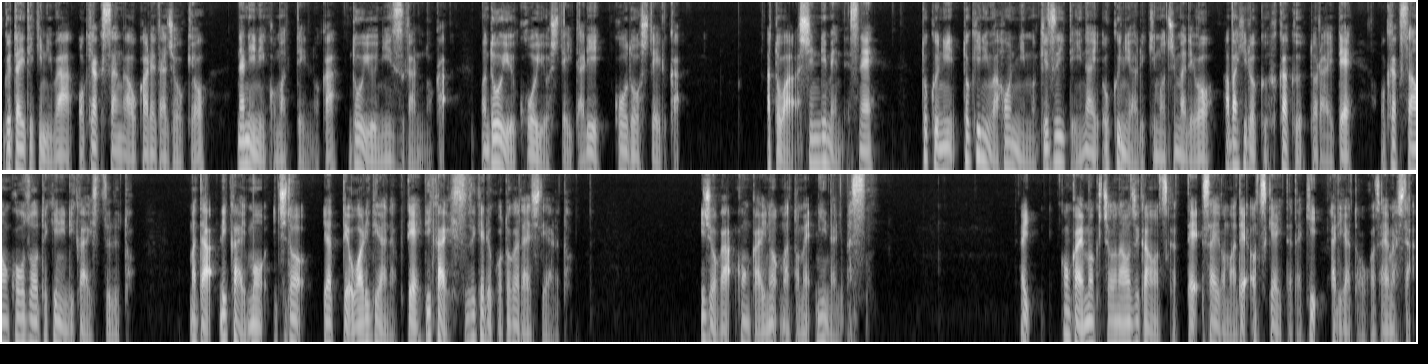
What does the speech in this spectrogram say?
具体的にはお客さんが置かれた状況、何に困っているのか、どういうニーズがあるのか、どういう行為をしていたり、行動しているか。あとは心理面ですね。特に時には本人も気づいていない奥にある気持ちまでを幅広く深く捉えて、お客さんを構造的に理解すると。また、理解も一度やって終わりではなくて、理解し続けることが大事であると。以上が今回のまとめになります。はい。今回も貴重なお時間を使って最後までお付き合いいただきありがとうございました。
